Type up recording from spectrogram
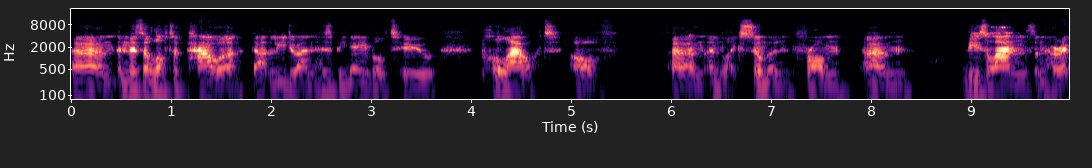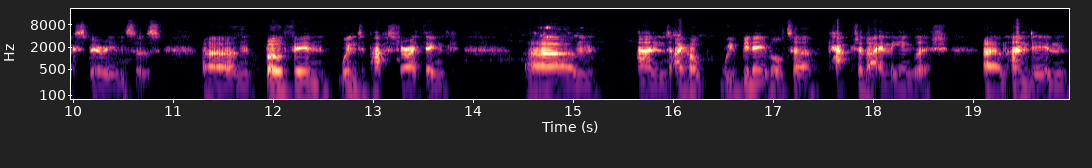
Um, and there's a lot of power that Li Juan has been able to pull out of um, and like summon from um, these lands and her experiences, um, both in Winter Pasture, I think, um, and I hope we've been able to capture that in the English um, and in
